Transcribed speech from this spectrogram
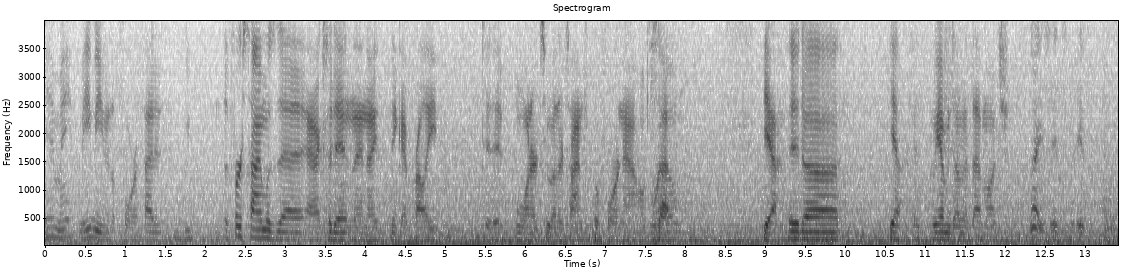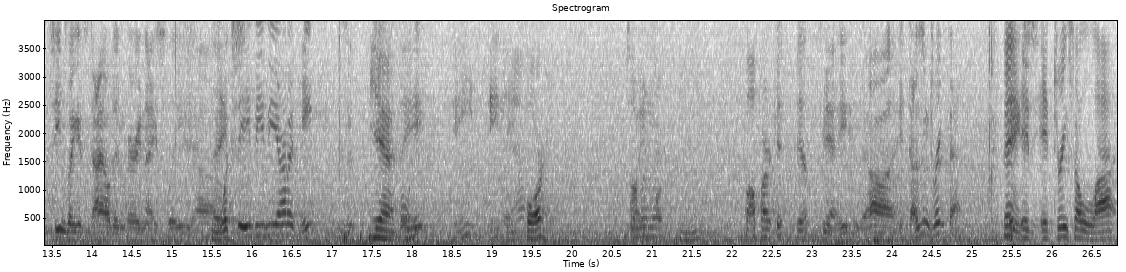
Yeah, may, maybe even the fourth. I did, we, the first time was the accident, and then I think I probably did it one or two other times before now. So, Okay. yeah, it. Uh, yeah, we haven't done it that much. Nice. It's it, it seems like it's dialed in very nicely. Uh, what's the ABV on it? Eight. Is it Yeah, full eight? eight, eight and a half. Four. Something like that. Ballpark it. Yep. Yeah. Uh, it doesn't drink that. Thanks. It, it, it drinks a lot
